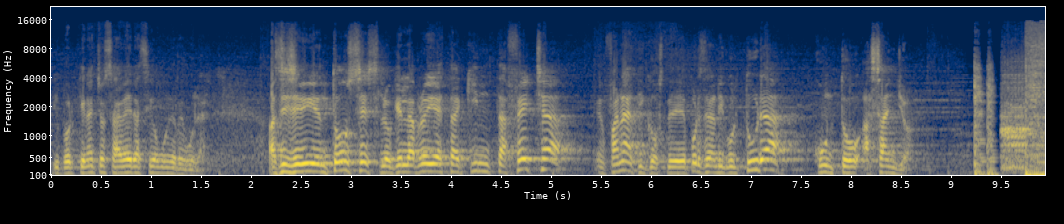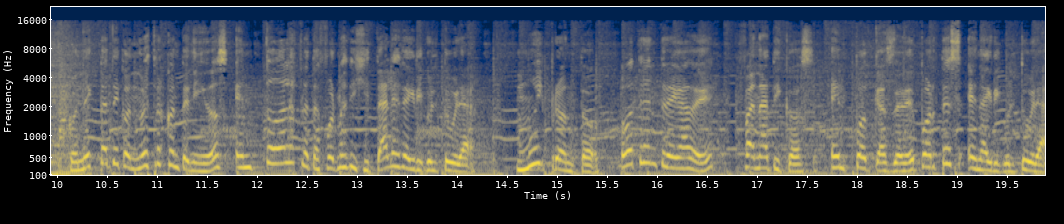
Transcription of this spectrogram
y porque Nacho Saber ha sido muy irregular. Así se vive entonces lo que es la previa de esta quinta fecha. en Fanáticos de Deportes en Agricultura junto a San John. Conéctate con nuestros contenidos en todas las plataformas digitales de agricultura. Muy pronto, otra entrega de Fanáticos, el podcast de deportes en agricultura.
